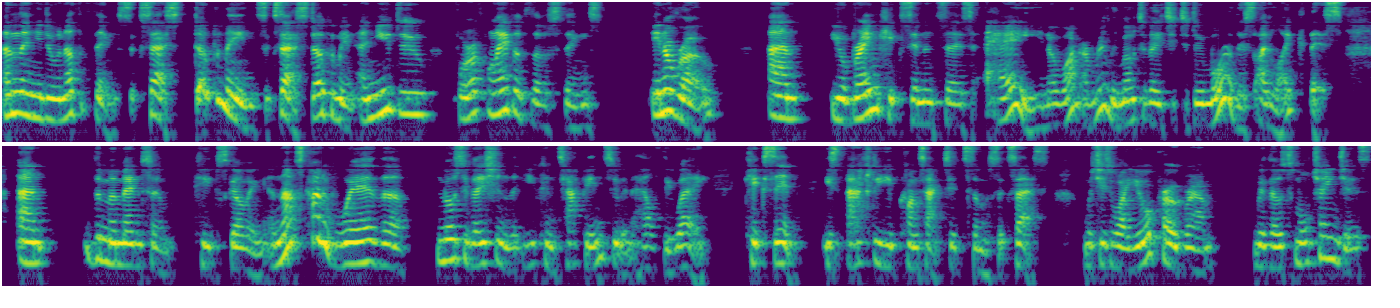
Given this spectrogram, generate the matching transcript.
And then you do another thing, success, dopamine, success, dopamine. And you do four or five of those things in a row. And your brain kicks in and says, hey, you know what? I'm really motivated to do more of this. I like this. And the momentum keeps going. And that's kind of where the motivation that you can tap into in a healthy way kicks in is after you've contacted some success, which is why your program with those small changes,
